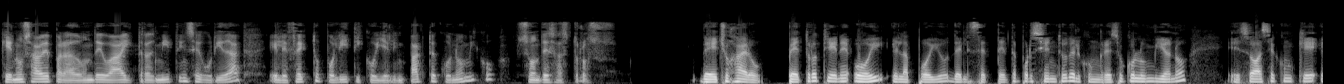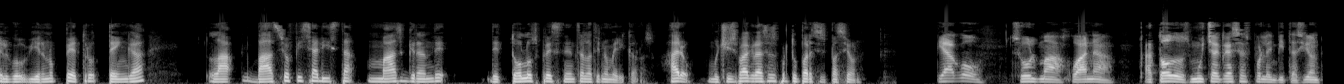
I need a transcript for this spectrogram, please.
que no sabe para dónde va y transmite inseguridad, el efecto político y el impacto económico son desastrosos. De hecho, Jairo, Petro tiene hoy el apoyo del 70% del Congreso colombiano. Eso hace con que el gobierno Petro tenga la base oficialista más grande de todos los presidentes latinoamericanos. Jairo, muchísimas gracias por tu participación. Tiago, Zulma, Juana, a todos, muchas gracias por la invitación.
